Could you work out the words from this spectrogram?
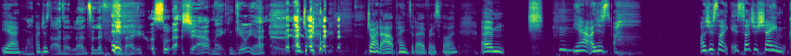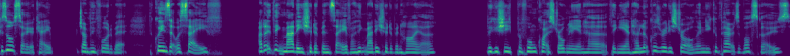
yeah, No, I just I don't learn to live with that. You got to sort that shit out, mate. It can kill you. I dri- dried it out, painted over. It's fine. Um, yeah, I just, I was just like, it's such a shame because also, okay, jumping forward a bit, the queens that were safe, I don't think Maddie should have been safe. I think Maddie should have been higher because she performed quite strongly in her thingy and her look was really strong. And you compare it to Bosco's,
